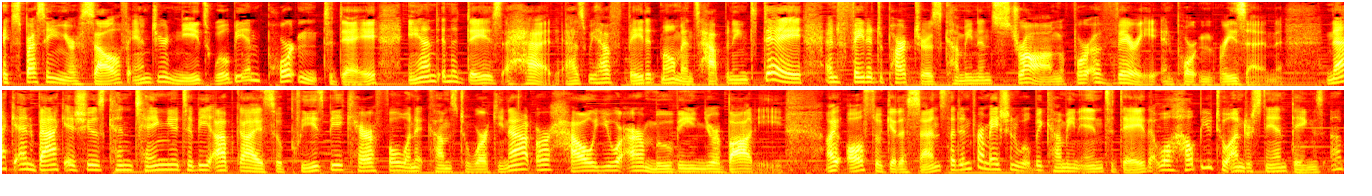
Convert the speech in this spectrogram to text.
Expressing yourself and your needs will be important today and in the days ahead, as we have faded moments happening today and faded departures coming in strong for a very important reason. Neck and back issues continue to be up, guys, so please be careful when it comes to working out or how you are moving your body. I also get a sense that information will be coming in today that will help you to understand things a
